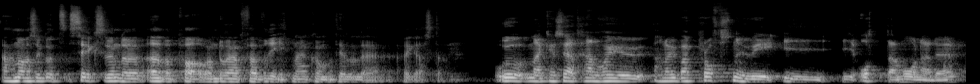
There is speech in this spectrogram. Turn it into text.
han har alltså gått sex runder över par och då är han favorit när han kommer till eh, Augusta. Och man kan säga att han har ju, han har ju varit proffs nu i, i, i åtta månader.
